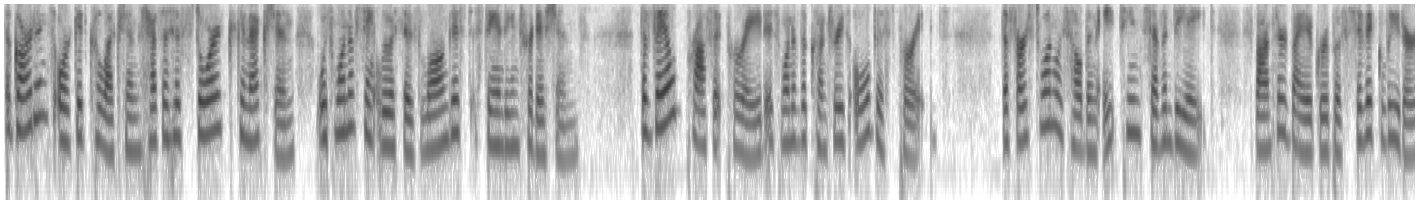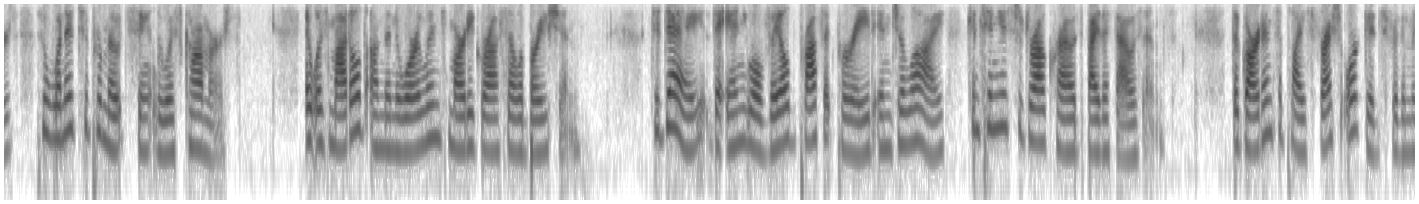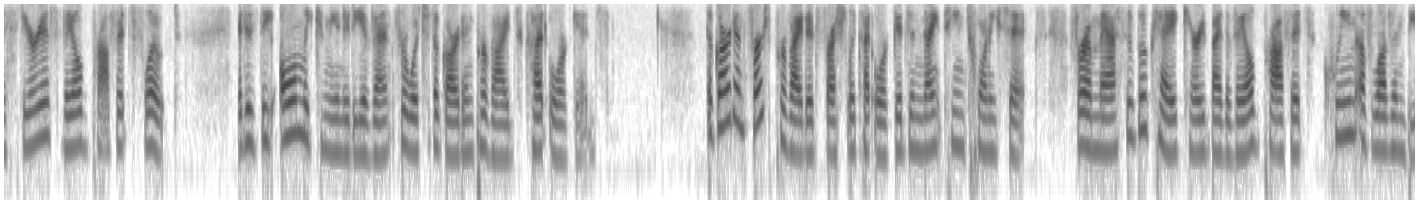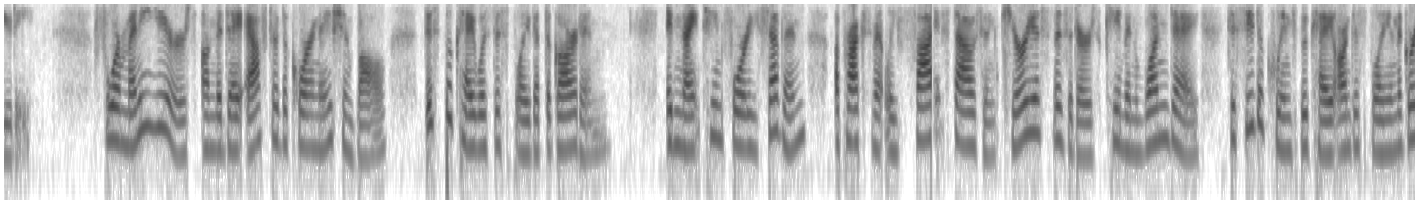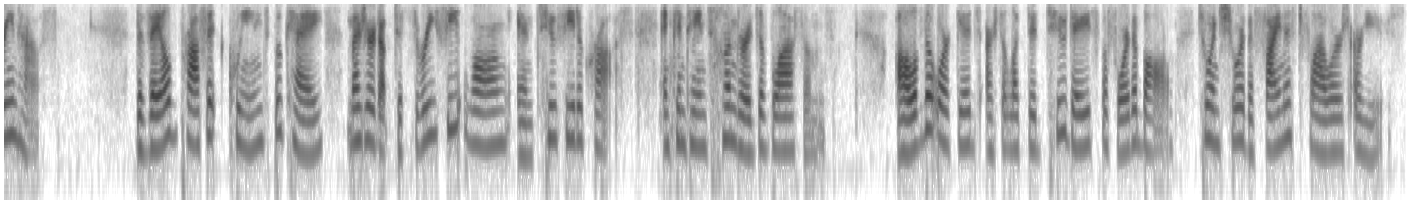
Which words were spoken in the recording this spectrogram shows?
The Garden's orchid collection has a historic connection with one of St. Louis's longest standing traditions. The Veiled Prophet Parade is one of the country's oldest parades. The first one was held in 1878, sponsored by a group of civic leaders who wanted to promote St. Louis commerce. It was modeled on the New Orleans Mardi Gras celebration. Today, the annual Veiled Prophet Parade in July continues to draw crowds by the thousands. The garden supplies fresh orchids for the mysterious Veiled Prophet's float. It is the only community event for which the garden provides cut orchids. The garden first provided freshly cut orchids in 1926 for a massive bouquet carried by the Veiled Prophet's Queen of Love and Beauty. For many years, on the day after the coronation ball, this bouquet was displayed at the garden. In 1947, approximately 5,000 curious visitors came in one day to see the Queen's bouquet on display in the greenhouse. The Veiled Prophet Queen's bouquet measured up to 3 feet long and 2 feet across and contains hundreds of blossoms. All of the orchids are selected two days before the ball to ensure the finest flowers are used.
